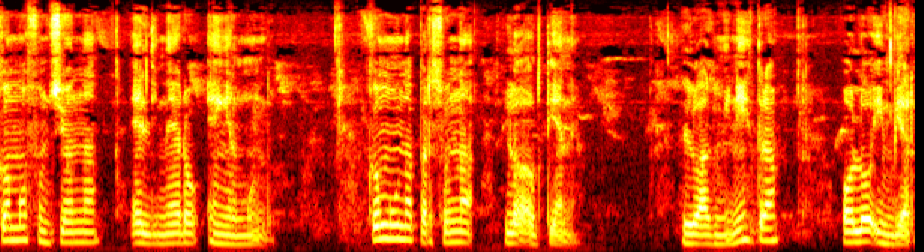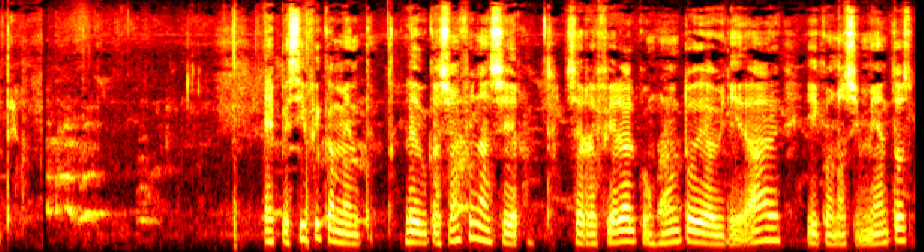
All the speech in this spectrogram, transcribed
cómo funciona el dinero en el mundo, cómo una persona lo obtiene, lo administra o lo invierte. Específicamente, la educación financiera se refiere al conjunto de habilidades y conocimientos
